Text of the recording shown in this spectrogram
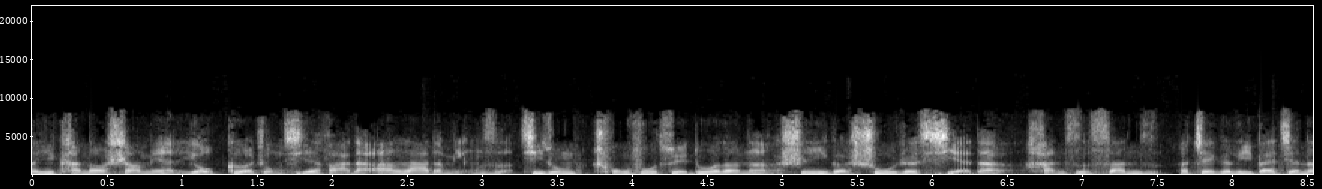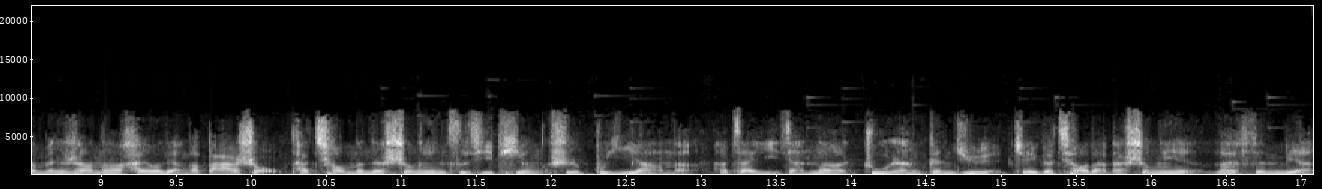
可以看到上面有各种写法的安拉的名字，其中重复最多的呢是一个竖着写的汉字三字。那这个礼拜间的门上呢还有两个把手，他敲门的声音仔细听是不一样的。那在以前呢，主人根据这个敲打的声音来分辨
